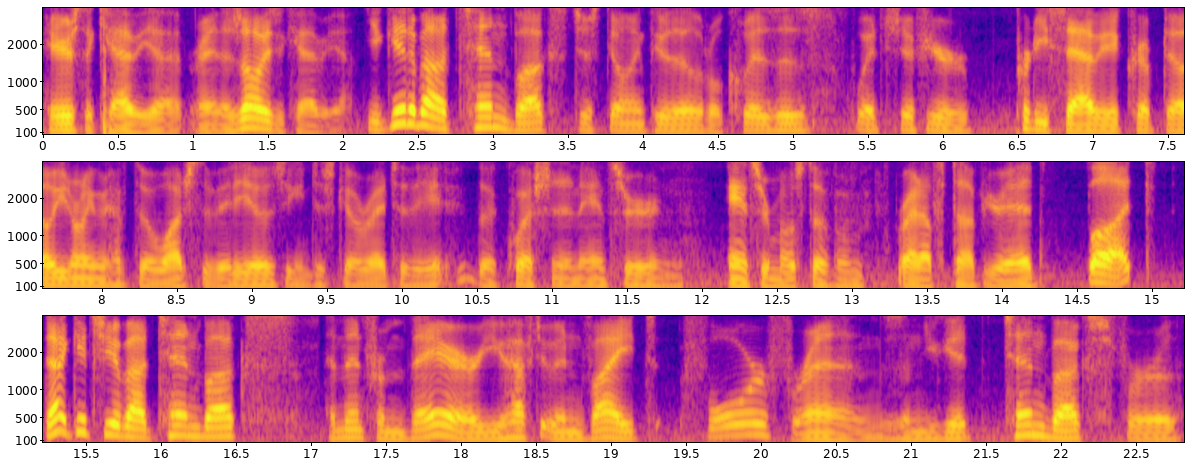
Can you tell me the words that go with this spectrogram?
Here's the caveat, right? There's always a caveat. You get about 10 bucks just going through the little quizzes, which if you're pretty savvy at crypto, you don't even have to watch the videos. You can just go right to the the question and answer and answer most of them right off the top of your head. But that gets you about 10 bucks. And then from there, you have to invite four friends, and you get 10 bucks for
